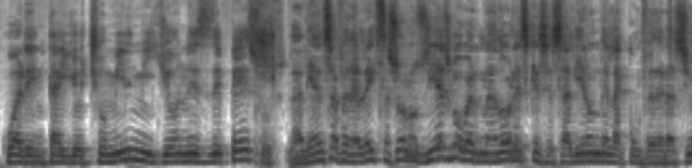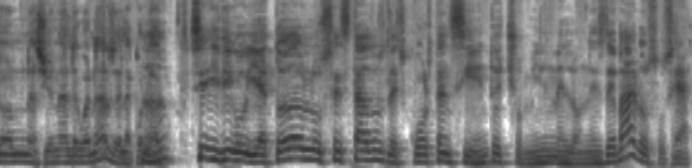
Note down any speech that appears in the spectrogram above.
48 mil millones de pesos. La Alianza Federalista son los 10 gobernadores que se salieron de la Confederación Nacional de Gobernadores, de la. Ajá. Sí, y digo, y a todos los estados les cortan 108 mil melones de varos, o sea,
